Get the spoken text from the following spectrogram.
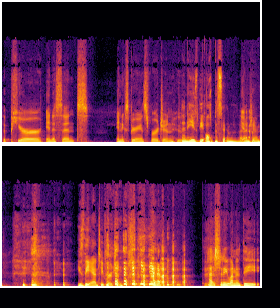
the pure, innocent, inexperienced virgin who And he's the opposite of a Yeah. virgin. he's the anti-virgin. yeah. Actually, one of the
